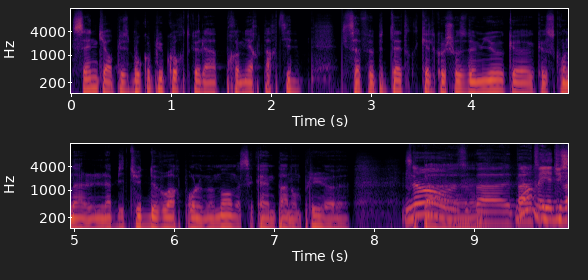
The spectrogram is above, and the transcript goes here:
scène qui est en plus beaucoup plus courte que la première partie. Ça fait peut-être quelque chose de mieux que, que ce qu'on a l'habitude de voir pour le moment, mais c'est quand même pas non plus. euh, c'est Non, pas, euh, pas, pas Non, mais il y a du, y y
